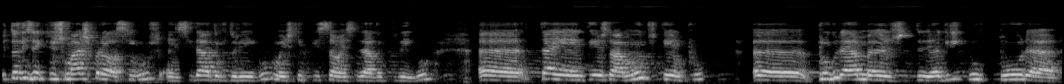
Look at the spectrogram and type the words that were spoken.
Eu estou a dizer que os mais próximos, em Cidade do Rodrigo, uma instituição em Cidade do Rodrigo, uh, têm desde há muito tempo uh, programas de agricultura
